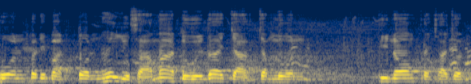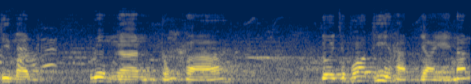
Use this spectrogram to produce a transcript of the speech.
ควรปฏิบัติตนให้อยู่สามารถดูได้จากจำนวนพี่น้องประชาชนที่มาร่วมงานสงขลาโดยเฉพาะที่หัดใหญ่นั้น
